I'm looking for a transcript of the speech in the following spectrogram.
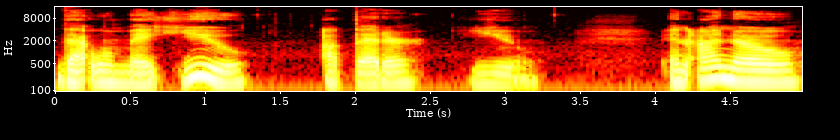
that will make you a better you. And I know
